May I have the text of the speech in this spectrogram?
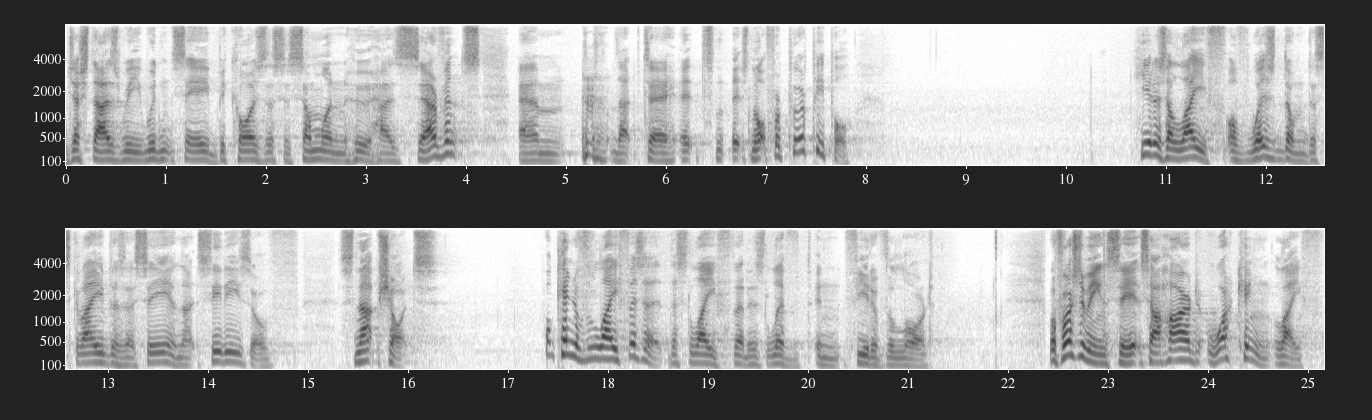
just as we wouldn't say, because this is someone who has servants, um, that uh, it's, it's not for poor people. Here is a life of wisdom described, as I say, in that series of snapshots. What kind of life is it, this life that is lived in fear of the Lord? Well, first of all, we can say it's a hard working life.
